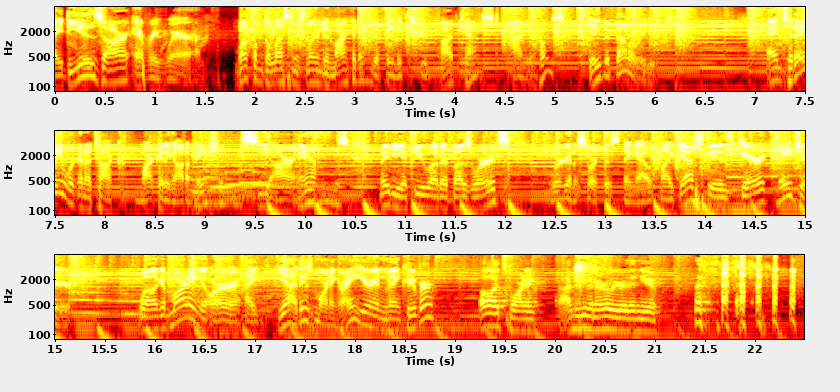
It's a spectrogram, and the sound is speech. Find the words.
ideas are everywhere. Welcome to Lessons Learned in Marketing, the Phoenix Group podcast. I'm your host, David Bellerive. And today we're going to talk marketing automation, CRMs, maybe a few other buzzwords. We're going to sort this thing out. My guest is Derek Major. Well, good morning, or I, yeah, it is morning, right? You're in Vancouver? Oh, it's morning. I'm even earlier than you.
